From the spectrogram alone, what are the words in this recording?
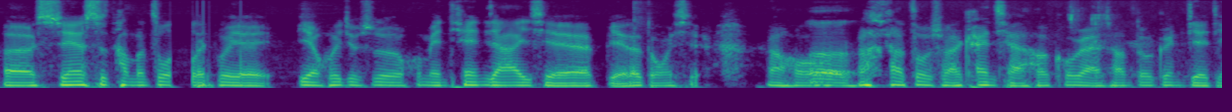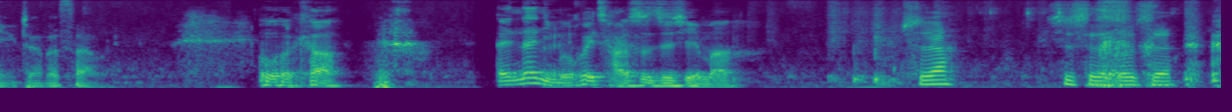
呃，实验室他们做的会也会就是后面添加一些别的东西，然后让它做出来看起来和口感上都更接近真的三文鱼。我靠！哎，那你们会尝试这些吗？吃啊。是吃的都吃，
